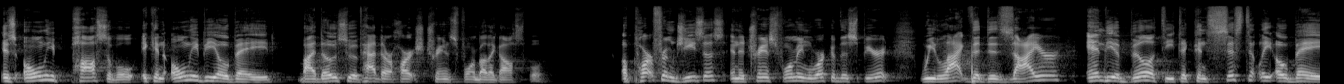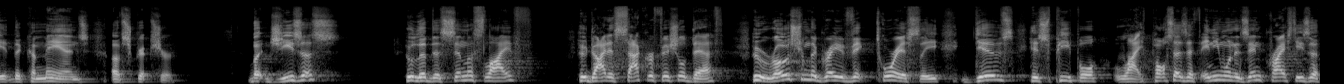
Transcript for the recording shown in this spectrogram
is only possible, it can only be obeyed by those who have had their hearts transformed by the gospel. Apart from Jesus and the transforming work of the Spirit, we lack the desire and the ability to consistently obey the commands of Scripture. But Jesus, who lived a sinless life, who died a sacrificial death, who rose from the grave victoriously, gives his people life. Paul says if anyone is in Christ, he's a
